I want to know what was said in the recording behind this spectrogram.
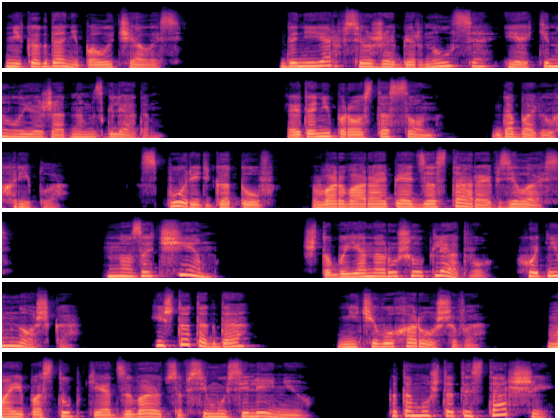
Никогда не получалось. Данияр все же обернулся и окинул ее жадным взглядом. «Это не просто сон», — добавил хрипло. «Спорить готов. Варвара опять за старое взялась». «Но зачем?» «Чтобы я нарушил клятву, хоть немножко». «И что тогда?» «Ничего хорошего. Мои поступки отзываются всему селению, «Потому что ты старший?»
